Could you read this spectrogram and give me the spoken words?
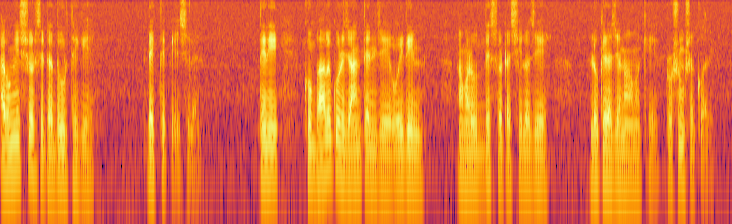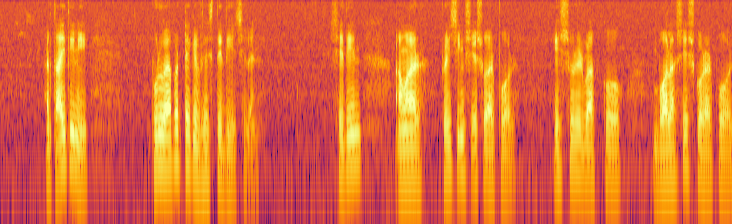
এবং ঈশ্বর সেটা দূর থেকে দেখতে পেয়েছিলেন। তিনি খুব ভালো করে জানতেন যে ওই দিন আমার উদ্দেশ্যটা ছিল যে লোকেরা যেন আমাকে প্রশংসা করে। আর তাই তিনি পুরো ব্যাপারটাকে ভেস্তে দিয়েছিলেন। সেদিন আমার প্রেচিং শেষ হওয়ার পর, ঈশ্বরের বাক্য বলা শেষ করার পর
